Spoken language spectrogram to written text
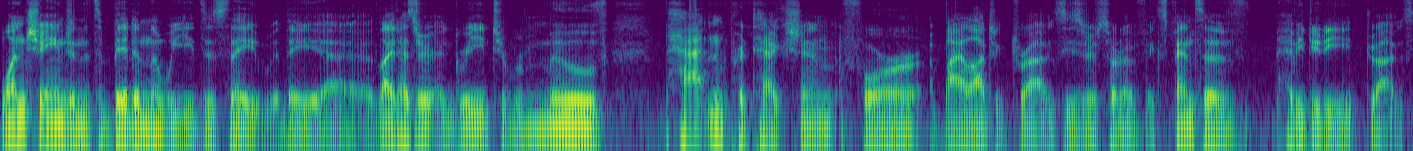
One change, and it's a bit in the weeds, is they they uh, Lighthizer agreed to remove patent protection for biologic drugs. These are sort of expensive, heavy duty drugs.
